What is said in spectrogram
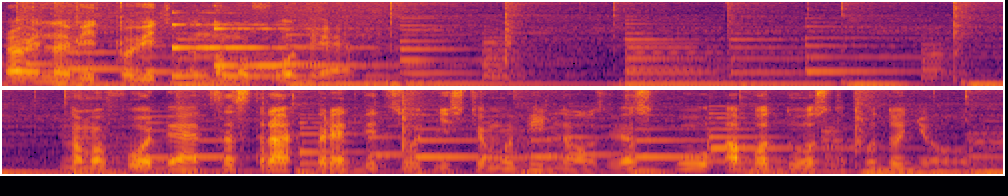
Правильна відповідь номофобія. Номофобія це страх перед відсутністю мобільного зв'язку або доступу до нього.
